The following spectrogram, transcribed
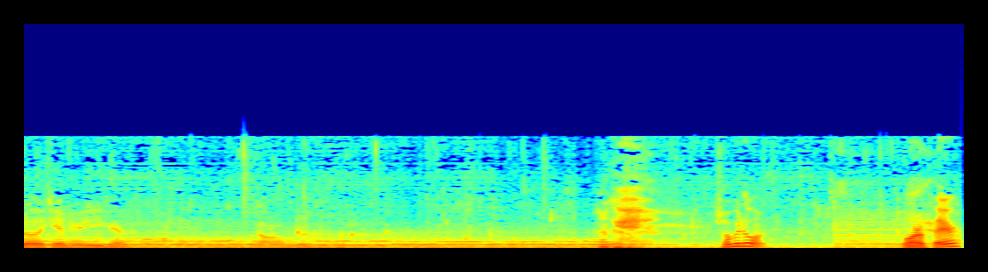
so they can't hear you, you can. No, I'm good. Okay. So what we doing? Going up there?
